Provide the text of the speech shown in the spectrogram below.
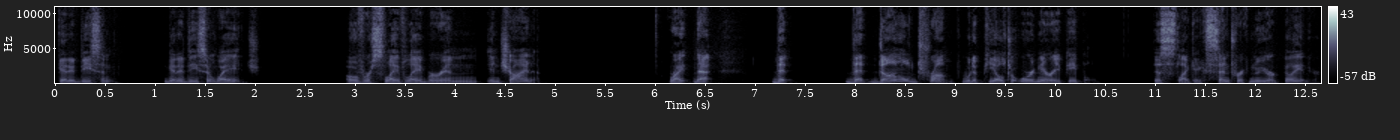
get a decent get a decent wage over slave labor in in China. Right? That that that Donald Trump would appeal to ordinary people, this like eccentric New York billionaire,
